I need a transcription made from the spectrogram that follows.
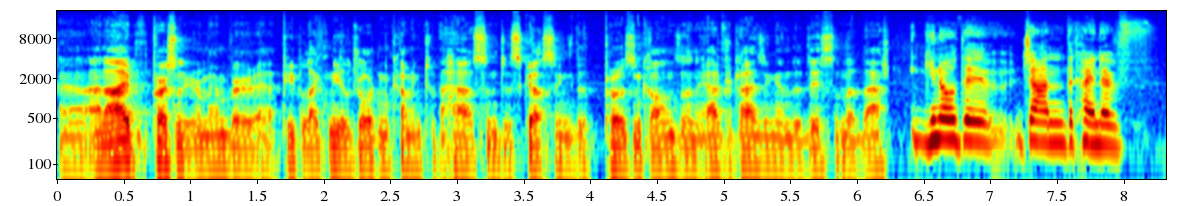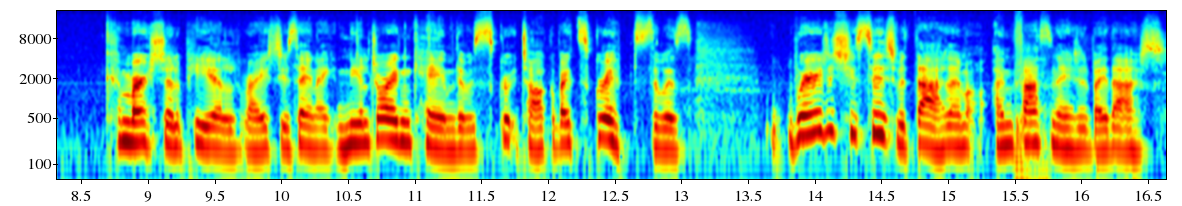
Uh, and I personally remember uh, people like Neil Jordan coming to the house and discussing the pros and cons and the advertising and the this and the that. You know, the John, the kind of commercial appeal, right? You're saying like Neil Jordan came, there was script, talk about scripts, there was. Where did she sit with that? I'm I'm yeah. fascinated by that.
